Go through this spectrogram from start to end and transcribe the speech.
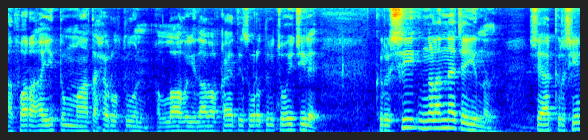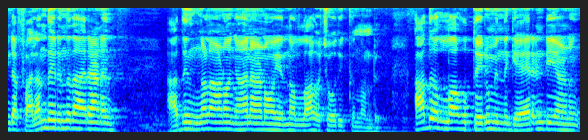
അഫർ ഐത്തും മാ തഹറുത്തൂൻ അള്ളാഹു ഇതാ വക്കയത്തി സൂറത്തിൽ ചോദിച്ചില്ലേ? കൃഷി നിങ്ങൾ തന്നെ ചെയ്യുന്നത്? പക്ഷെ ആ കൃഷീന്റെ ഫലം തരുന്നത് ആരാണ്? അത് നിങ്ങളാണോ ഞാനാണോ എന്ന് അള്ളാഹു ചോദിക്കുന്നുണ്ട്. അത് അള്ളാഹു തരുമെന്ന് ഗ്യാരണ്ടിയാണ്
